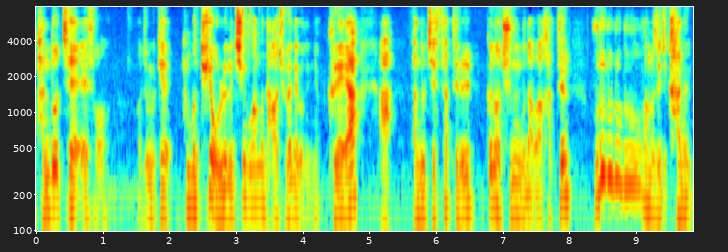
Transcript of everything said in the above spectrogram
반도체에서 좀 이렇게 한번 튀어 오르는 친구가 한번 나와줘야 되거든요. 그래야 아 반도체 스타트를 끊어주는구나와 같은 우르르르르 하면서 이제 가는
